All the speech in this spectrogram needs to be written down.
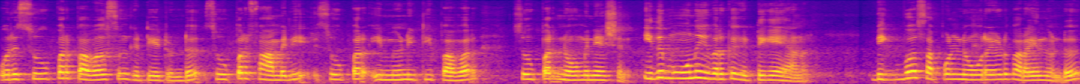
ഒരു സൂപ്പർ പവേഴ്സും കിട്ടിയിട്ടുണ്ട്. Super family super immunity power super nomination. ഇത് മൂന്ന് ഇവർക്ക് കിട്ടുകയാണ്. ബിഗ് ബോസ് അപ്പോൾ നൂറയോട് പറയുന്നുണ്ട്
